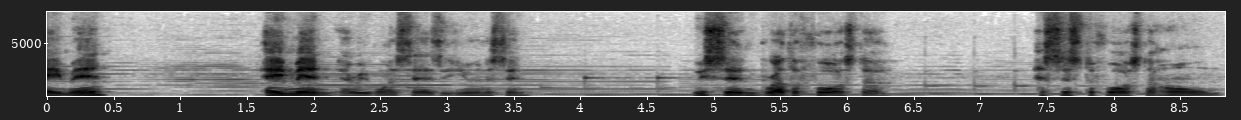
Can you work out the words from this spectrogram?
Amen. Amen, everyone says in unison. We send Brother Forster and Sister Forster home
